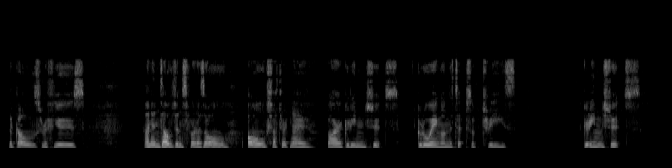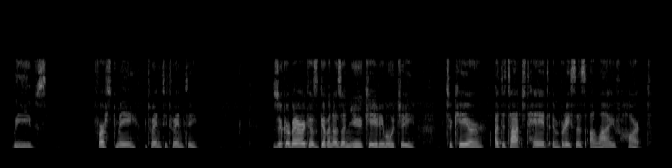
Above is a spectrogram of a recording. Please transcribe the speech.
the gulls refuse. An indulgence for us all, all shuttered now, bar green shoots growing on the tips of trees. Green shoots, leaves. 1st May 2020. Zuckerberg has given us a new care emoji. To care, a detached head embraces a live heart.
